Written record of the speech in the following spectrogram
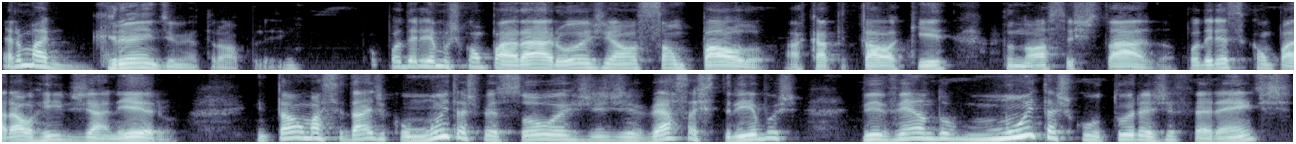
era uma grande metrópole. Poderíamos comparar hoje a São Paulo, a capital aqui do nosso estado. Poderia se comparar ao Rio de Janeiro. Então, uma cidade com muitas pessoas de diversas tribos, vivendo muitas culturas diferentes,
